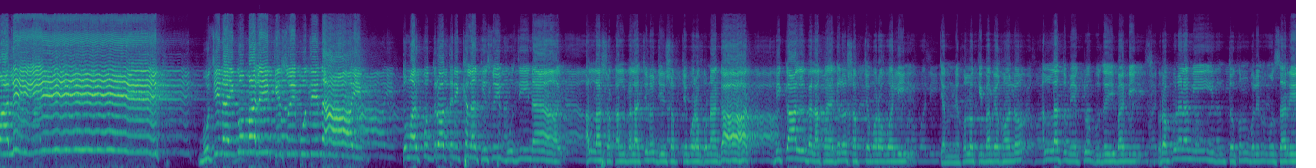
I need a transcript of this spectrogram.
মালিক, বুঝি নাই গো মালিক, কিছুই বুঝি নাই। তোমার কুদরতের খেলা কিছুই বুঝি নাই। আল্লাহ সকাল বেলা ছিল যে সবচেয়ে বড় গুনাহগার। বিকাল বেলা হয়ে গেল, সবচেয়ে বড় বলি কেমনে হলো, কীভাবে হলো? আল্লাহ তুমি একটু বুঝেই বানি রব্বুল আলামিন তখন বলেন মুসারে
